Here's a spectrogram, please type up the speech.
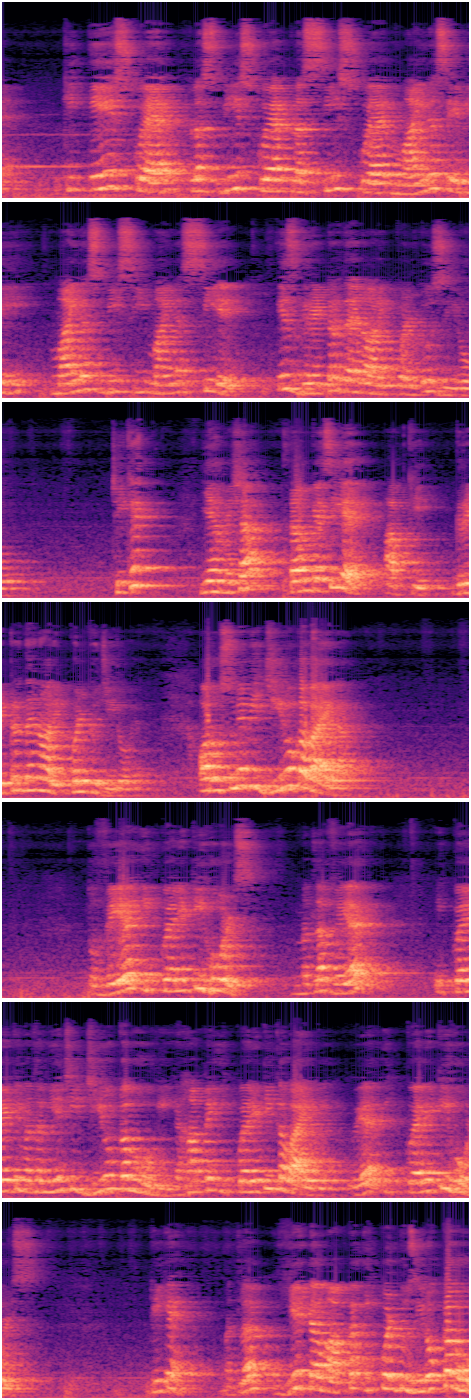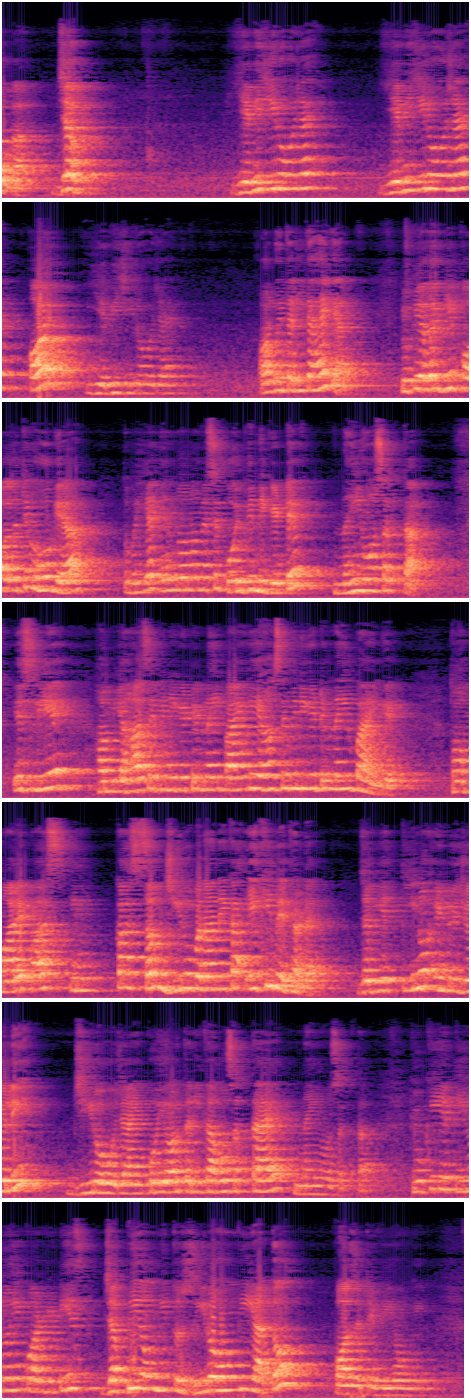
कि a square plus b square plus c square minus a b minus b c minus c a is greater than और इक्वल टू ज़ीरो ठीक है? ये हमेशा टर्म कैसी है? आपकी ग्रेटर देन और इक्वल टू ज़ीरो है। और उसमें भी ज़ीरो कब आएगा? तो वेयर इक्वेलिटी होल्ड्स मतलब वेयर इक्वेलिटी मतलब ये चीज़ ज़ीरो कब होगी? यहाँ पे इक्वेलिटी कब आएगी? वेयर इक्वेलिटी होल्ड्स ठीक है? मतलब ये टर्म आपका इक्वल टू ज़ीरो कब होगा? जब ये भी ज़ीरो हो जाए, ये भी ज़ीरो हो जाए और ये भी ज़ीरो हो जाए। और कोई तरीका है क्या? क्योंकि अगर ये पॉजिटिव हो गया तो भैया, इन दोनों में से कोई भी निगेटिव नहीं हो सकता। इसलिए हम यहाँ से भी निगेटिव नहीं पाएँगे, यहाँ से भी निगेटिव नहीं पाएँगे। तो हमारे पास इनका सम ज़ीरो बनाने का एक ही मेथड है। जब ये तीनों इंडिविजुअली ज़ीरो हो जाए, कोई और तरीका हो सकता है, नहीं हो सकता। क्योंकि ये तीनों ही क्वांटिटीज जब भी होंगी तो ज़ीरो होंगी या तो पॉजिटिव ही होंगी।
